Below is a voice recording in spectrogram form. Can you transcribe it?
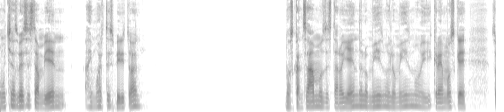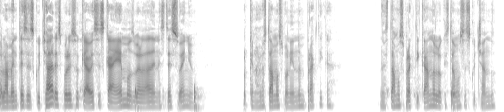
muchas veces también hay muerte espiritual. Nos cansamos de estar oyendo lo mismo y lo mismo y creemos que solamente es escuchar. Es por eso que a veces caemos, ¿verdad?, en este sueño. Porque no lo estamos poniendo en práctica. No estamos practicando lo que estamos escuchando.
